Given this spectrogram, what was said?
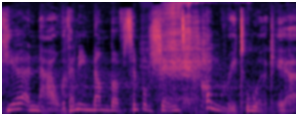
here and now with any number of simple shades hungry to work here.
